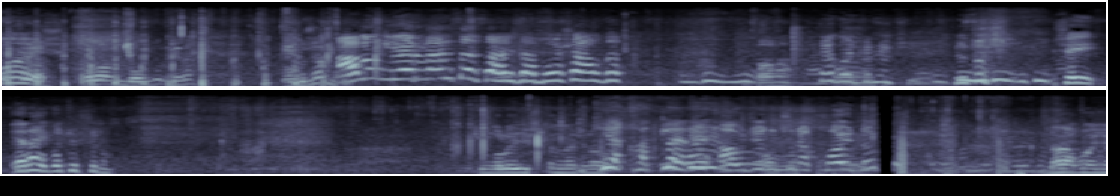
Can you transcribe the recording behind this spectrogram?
Kapatıyorum. Kolanı doldur gene. Dolduracak mısın? Alın yer varsa sayda boşaldı. Sana. Ne götürün. Yusuf şey Eray götür şunu. Şu kolayı içtin lan şuna. Katla Eray avucun içine koyduk. Daha koy.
